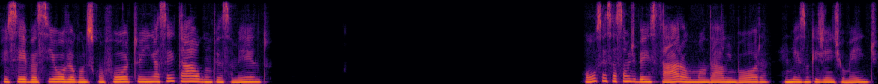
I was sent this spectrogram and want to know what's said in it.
Perceba se houve algum desconforto em aceitar algum pensamento. Ou sensação de bem-estar ao mandá-lo embora, mesmo que gentilmente.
